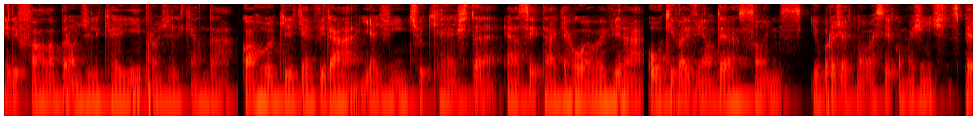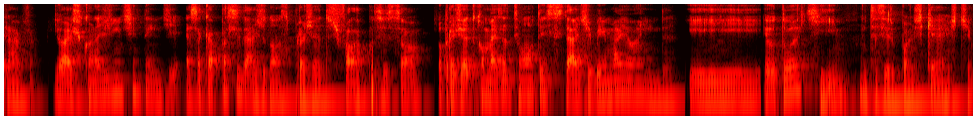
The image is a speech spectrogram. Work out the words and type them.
Ele fala para onde ele quer ir, para onde ele quer andar, qual a rua que ele quer virar, e a gente o que resta é aceitar que a rua vai virar, ou que vai vir alterações e o projeto não vai ser como a gente esperava. Eu acho que quando a gente entende essa capacidade do nosso projeto de falar por si só, o projeto começa a ter uma autenticidade bem maior ainda. E eu tô aqui no terceiro podcast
